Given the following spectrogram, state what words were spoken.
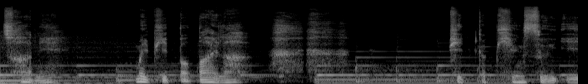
ดมาชาตินี้ ไม่ผิดต่อใต้ละ ผิดกับเพียงสืออี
